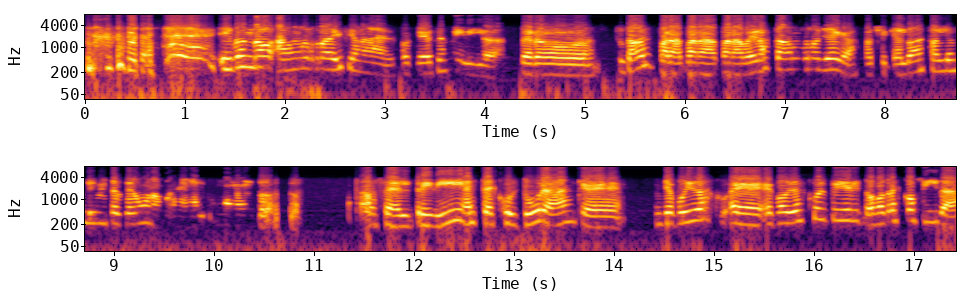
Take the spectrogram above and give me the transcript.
Even though amo lo tradicional, porque esa es mi vida. Pero, tú sabes, para, para, para ver hasta dónde uno llega, para chequear dónde están los límites de uno, pues en algún momento hacer 3D, esta escultura, que yo he podido, eh, he podido esculpir dos o tres cositas,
